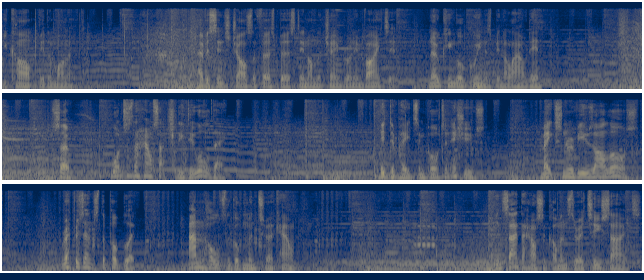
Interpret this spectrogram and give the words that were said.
you can't be the monarch. Ever since Charles I burst in on the chamber uninvited, no king or queen has been allowed in. So, what does the House actually do all day? It debates important issues, makes and reviews our laws, represents the public, and holds the government to account. Inside the House of Commons there are two sides,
